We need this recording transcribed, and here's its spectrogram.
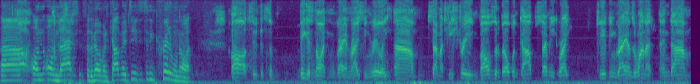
uh, on on that for the Melbourne Cup? It's, it's an incredible night. Oh, it's, it's the biggest night in grand racing, really. Um, so much history involved with the Melbourne Cup. So many great champion greyhounds have won it, and um,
